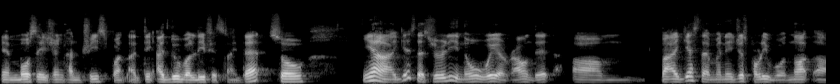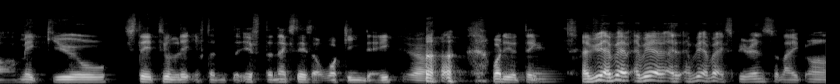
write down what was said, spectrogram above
in most Asian countries, but I think I do believe it's like that. So, yeah, I guess there's really no way around it. Um, but I guess that managers probably will not uh, make you stay too late if the if the next day is a working day. Yeah. what do you think? Have you ever have you have you ever experienced like uh,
